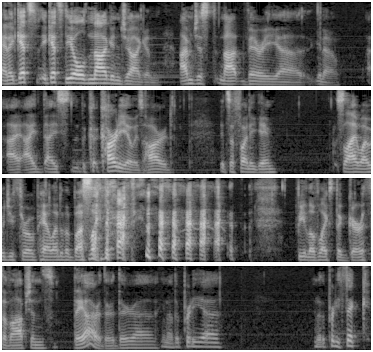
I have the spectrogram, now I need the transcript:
and it gets it gets the old noggin jogging. I'm just not very uh, you know. I, I, I cardio is hard. It's a funny game. Sly, why would you throw Pale under the bus like that? Beelove likes the girth of options. They are. They're they're uh, you know they're pretty uh, you know they're pretty thick.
